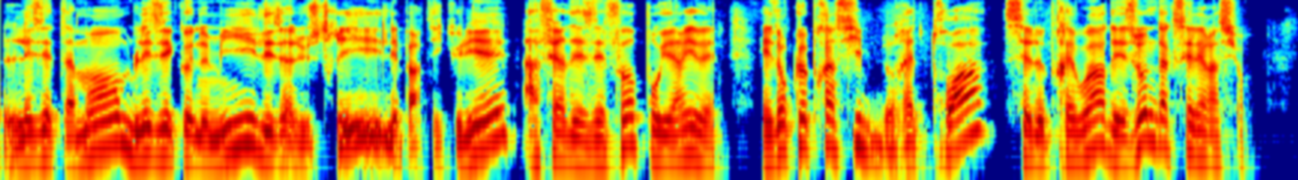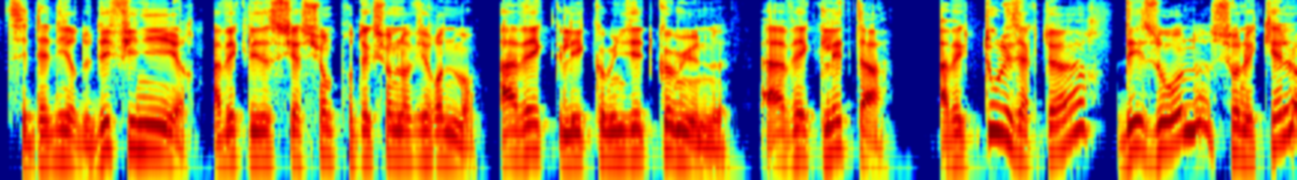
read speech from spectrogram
les États membres, les économies, les industries, les particuliers à faire des efforts pour y arriver. Et donc le principe de RED 3, c'est de prévoir des zones d'accélération c'est-à-dire de définir avec les associations de protection de l'environnement, avec les communautés de communes, avec l'État, avec tous les acteurs, des zones sur lesquelles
